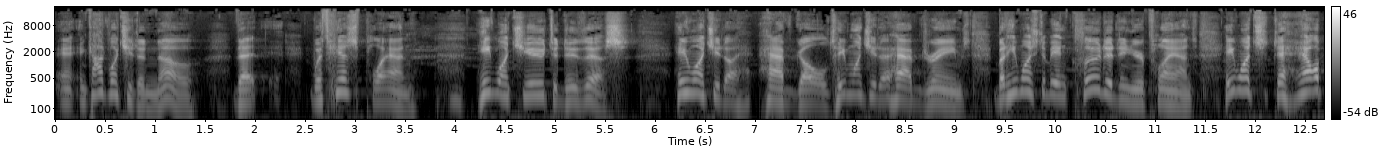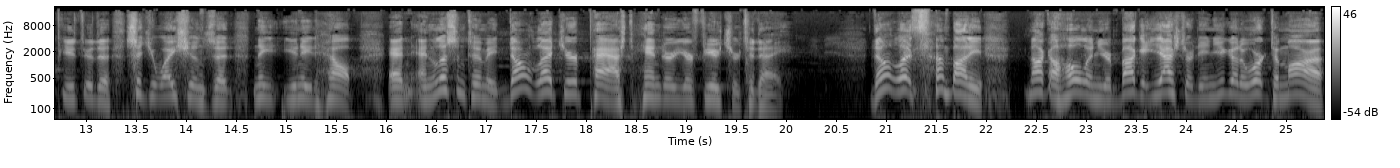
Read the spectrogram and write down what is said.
And, and God wants you to know that with His plan, He wants you to do this. He wants you to have goals. He wants you to have dreams, but He wants to be included in your plans. He wants to help you through the situations that need, you need help. And, and listen to me don't let your past hinder your future today. Don't let somebody knock a hole in your bucket yesterday and you go to work tomorrow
